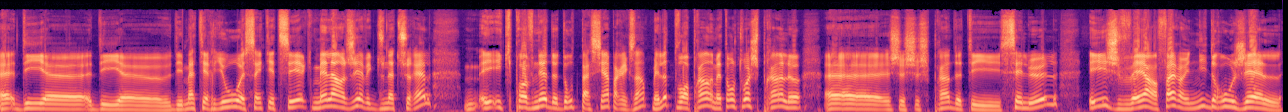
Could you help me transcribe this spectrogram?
euh, des, euh, des, euh, des matériaux synthétiques mélangés avec du naturel et, et qui provenaient de d'autres patients, par exemple. Mais là, de pouvoir prendre, mettons, toi, je prends, là, je, je- je prends de tes cellules et je vais en faire un hydrogel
